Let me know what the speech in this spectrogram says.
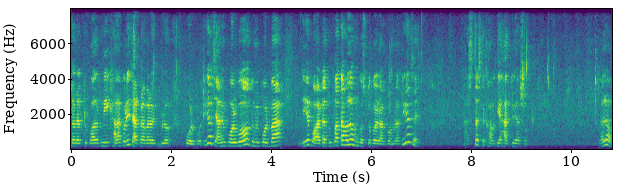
চলো একটু বল নিয়ে খেলা করি তারপর আবার ওইগুলো পড়ব ঠিক আছে? আমি পড়ব তুমি পড়বা। দিয়ে পড়াটা দু পাতা হলেও মুখস্থ করে রাখব আমরা ঠিক আছে? আস্তে আস্তে খাও দিয়ে হাত ধুয়ে আসো। ভালো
